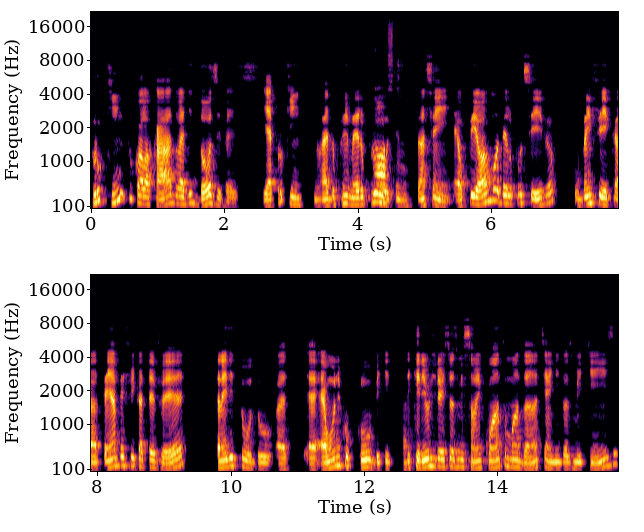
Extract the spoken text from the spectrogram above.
para o quinto colocado é de 12 vezes. E é para o quinto, não é do primeiro para o último. Então, assim, é o pior modelo possível. O Benfica tem a Benfica TV, além de tudo, é, é, é, o único clube que adquiriu os direitos de transmissão enquanto mandante, ainda em 2015,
